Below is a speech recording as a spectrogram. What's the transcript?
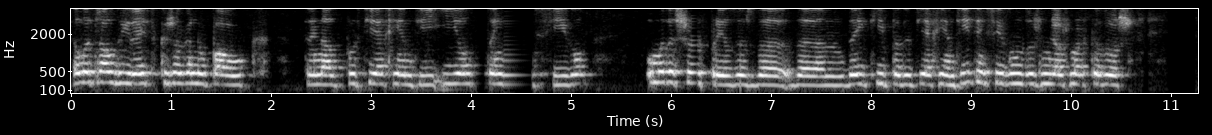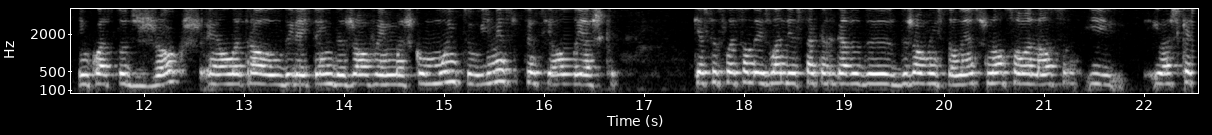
é lateral direito que joga no PAOK, treinado por Thierry e ele tem sido uma das surpresas da, da, da equipa de Thierry tem sido um dos melhores marcadores em quase todos os jogos, é um lateral direito ainda jovem, mas com muito, imenso potencial, e acho que, que esta seleção da Islândia está carregada de, de jovens talentos, não só a nossa, e eu acho que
